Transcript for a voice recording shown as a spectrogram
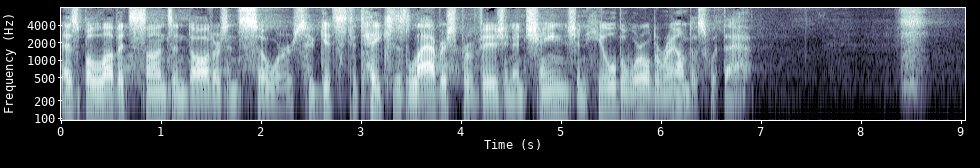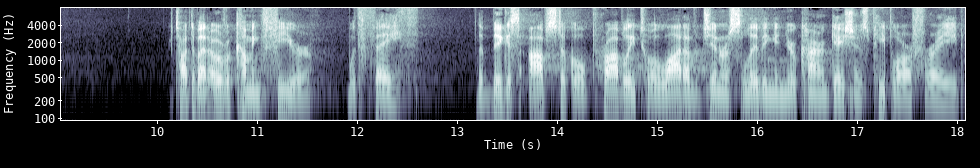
as beloved sons and daughters and sowers who gets to take his lavish provision and change and heal the world around us with that. We talked about overcoming fear with faith. The biggest obstacle, probably, to a lot of generous living in your congregation is people are afraid.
